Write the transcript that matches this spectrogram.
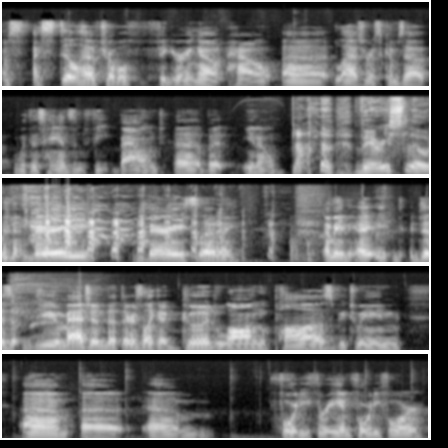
I'm, still have trouble figuring out how uh, Lazarus comes out with his hands and feet bound. Uh, but you know, Not very slowly. very, very slowly. I mean, uh, does do you imagine that there's like a good long pause between um, uh, um, 43 and 44?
